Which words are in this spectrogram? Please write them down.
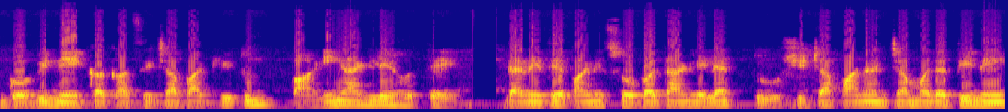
गोविंदने एका काचेच्या बाटलीतून पाणी आणले होते. त्याने ते पाणी सोबत आणलेल्या तुळशीच्या पानांच्या मदतीने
